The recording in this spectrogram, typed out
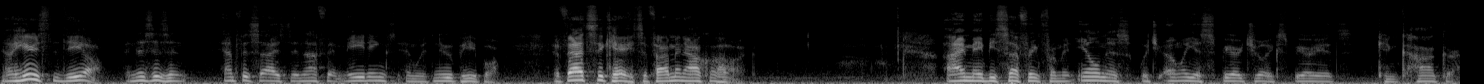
Now, here's the deal, and this isn't emphasized enough at meetings and with new people. If that's the case, if I'm an alcoholic, I may be suffering from an illness which only a spiritual experience can conquer.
